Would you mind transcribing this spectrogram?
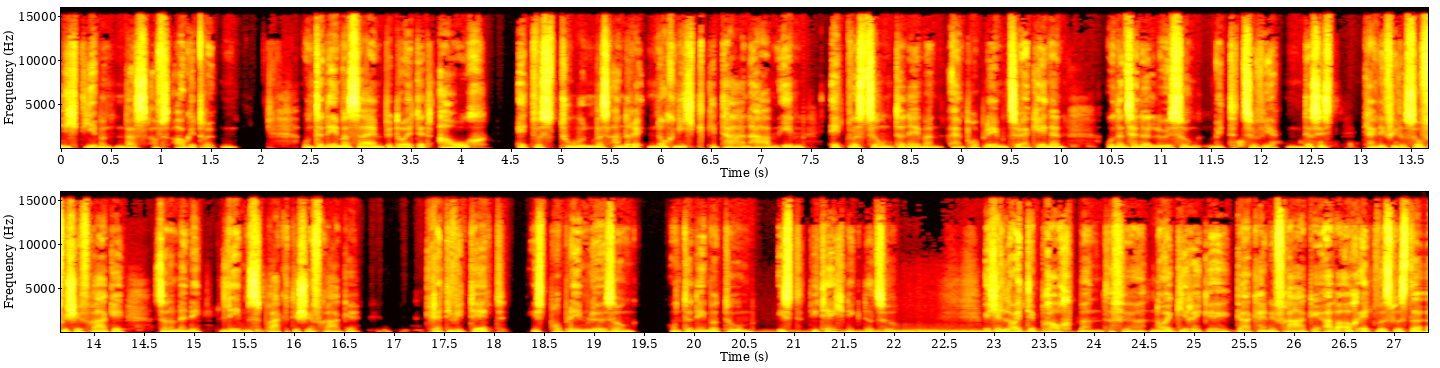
nicht jemandem was aufs Auge drücken. Unternehmer sein bedeutet auch, etwas tun, was andere noch nicht getan haben, eben etwas zu unternehmen, ein Problem zu erkennen und an seiner Lösung mitzuwirken. Das ist keine philosophische Frage, sondern eine lebenspraktische Frage. Kreativität ist Problemlösung. Unternehmertum ist die Technik dazu. Welche Leute braucht man dafür? Neugierige, gar keine Frage. Aber auch etwas, was der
